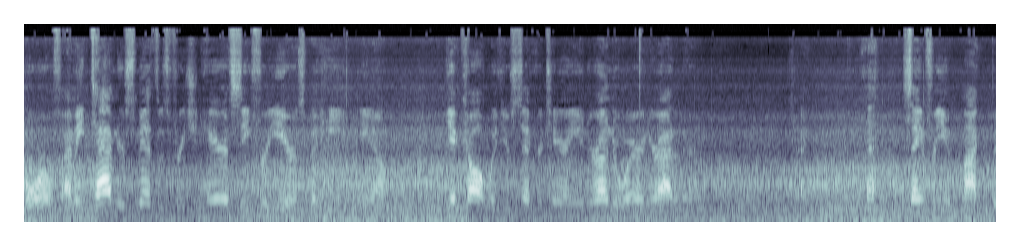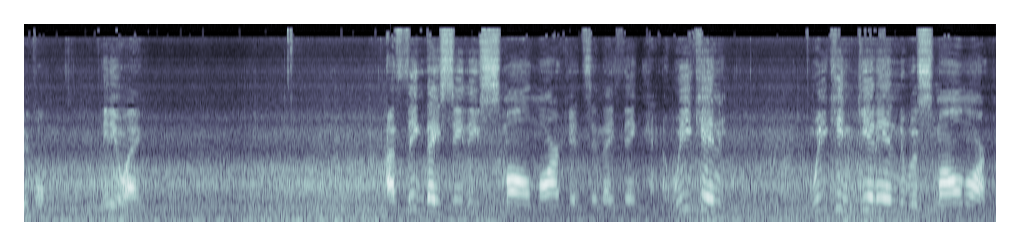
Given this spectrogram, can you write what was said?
moral. I mean, Tavner Smith was preaching heresy for years, but he, you know, get caught with your secretary in your underwear and you're out of there. Okay. Same for you, Mike people. Anyway, I think they see these small markets and they think we can we can get into a small market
